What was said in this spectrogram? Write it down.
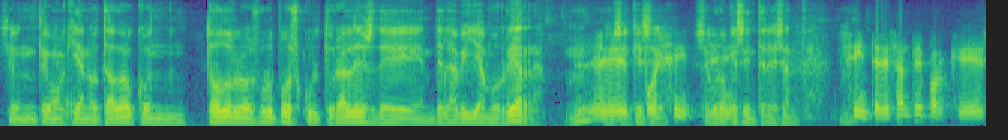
según tengo aquí anotado, con todos los grupos culturales de, la Villa Murriarra. Eh, que pues seguro que es interesante. Sí, interesante porque es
